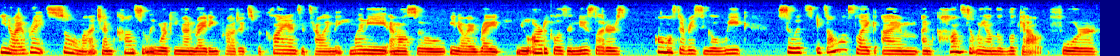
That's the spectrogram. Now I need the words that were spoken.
you know, I write so much. I'm constantly working on writing projects for clients. It's how I make money. I'm also, you know, I write new articles and newsletters almost every single week. So it's it's almost like I'm I'm constantly on the lookout for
